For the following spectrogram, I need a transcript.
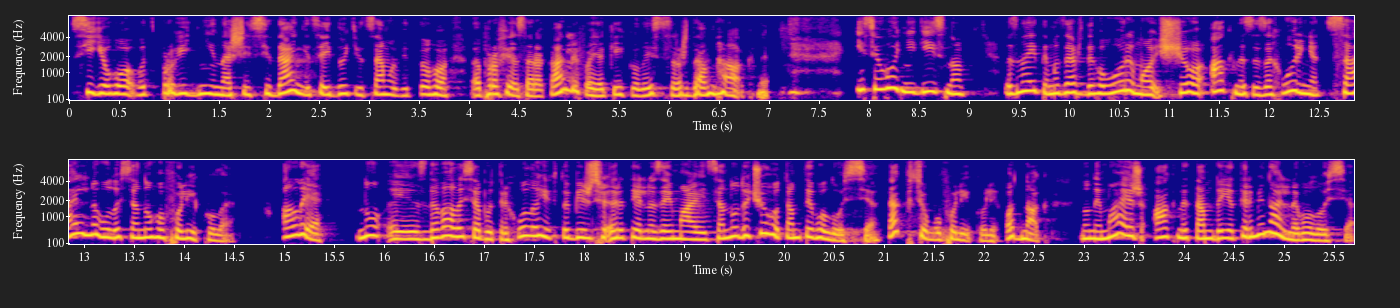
всі його от, провідні наші всі дані це йдуть від саме від того е, професора Канліфа, який колись страждав на акне. І сьогодні дійсно, ви знаєте, ми завжди говоримо, що акне це захворювання сально-волосяного фолікула. Але ну, е, здавалося б, трихологи, хто більш ретельно займається, ну до чого там те волосся, так, в цьому фолікулі. Однак, ну немає ж акне там, де є термінальне волосся,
